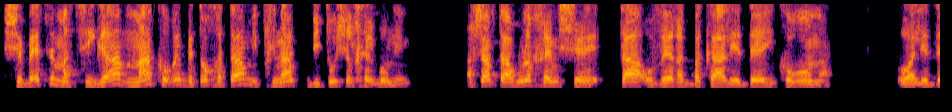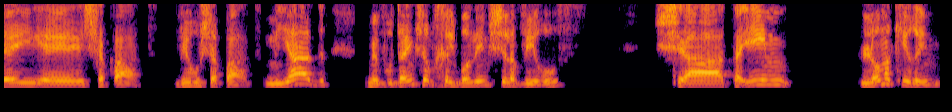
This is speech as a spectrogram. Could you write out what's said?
שבעצם מציגה מה קורה בתוך התא מבחינת ביטוי של חלבונים. עכשיו תארו לכם שתא עובר הדבקה על ידי קורונה. או על ידי uh, שפעת, וירוס שפעת. מיד מבוטאים שם חלבונים של הווירוס, שהתאים לא מכירים.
